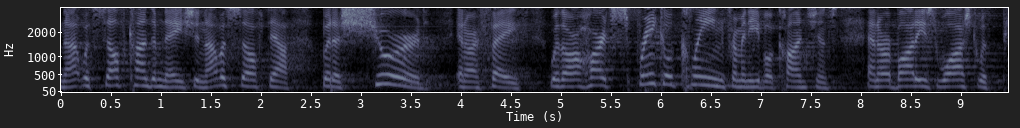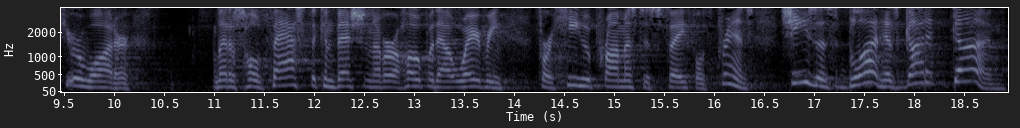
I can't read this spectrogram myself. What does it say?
not with self condemnation, not with self doubt, but assured in our faith, with our hearts sprinkled clean from an evil conscience and our bodies washed with pure water. Let us hold fast the confession of our hope without wavering, for he who promised is faithful. Friends, Jesus' blood has got it done.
